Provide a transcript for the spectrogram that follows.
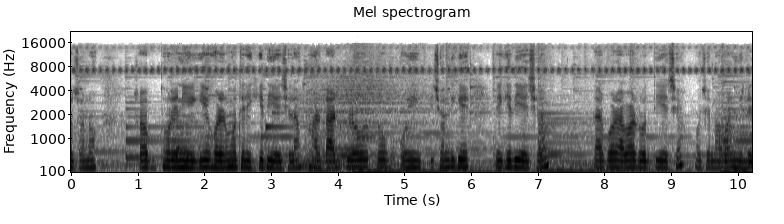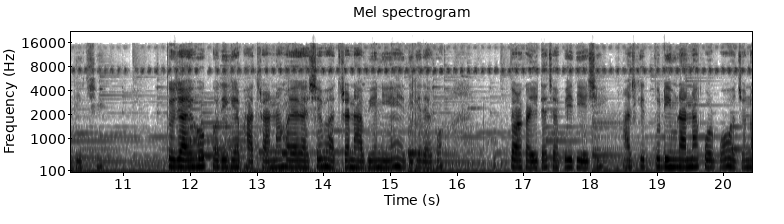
ওই জন্য সব ধরে নিয়ে গিয়ে ঘরের মধ্যে রেখে দিয়েছিলাম। আর কাঠগুলো তো ওই পিছন দিকে রেখে দিয়েছিলাম। তারপর আবার রোদ দিয়েছে, ওই জন্য আবার মিলে দিচ্ছি। তো যাই হোক, ওদিকে ভাত রান্না হয়ে গেছে। ভাতটা নাবিয়ে নিয়ে এদিকে দেখো, তরকারিটা চাপিয়ে দিয়েছি। আজকে তো ডিম রান্না করব ওর জন্য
